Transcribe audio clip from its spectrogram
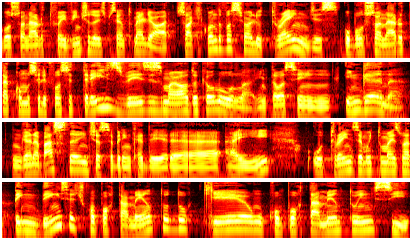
Bolsonaro foi 22% melhor. Só que quando você olha o Trends, o Bolsonaro tá como se ele fosse três vezes maior do que o Lula. Então, assim, engana. Engana bastante essa brincadeira aí. O Trends é muito mais uma tendência de comportamento do que um comportamento em si.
